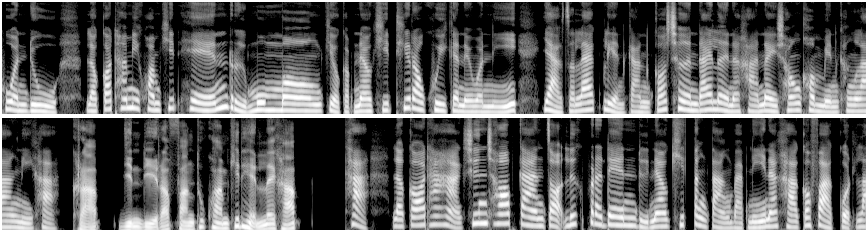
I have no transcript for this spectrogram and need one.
ทวนดู แล้วก็ถ้ามีความคิดเห็นหรือมุมมองเกี่ยวกับแนวคิดที่เราคุยกันในวันนี้ อยากจะแลกเปลี่ยนกันก็เชิญได้เลยนะคะ ในช่องคอมเมนต์ข้างล่างนี้ค่ะ ครับ ยินดีรับฟังทุกความคิดเห็นเลยครับ ค่ะ แล้วก็ถ้าหากชื่นชอบการเจาะลึกประเด็นหรือแนวคิดต่างๆ แบบนี้นะคะ ก็ฝากกดไล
